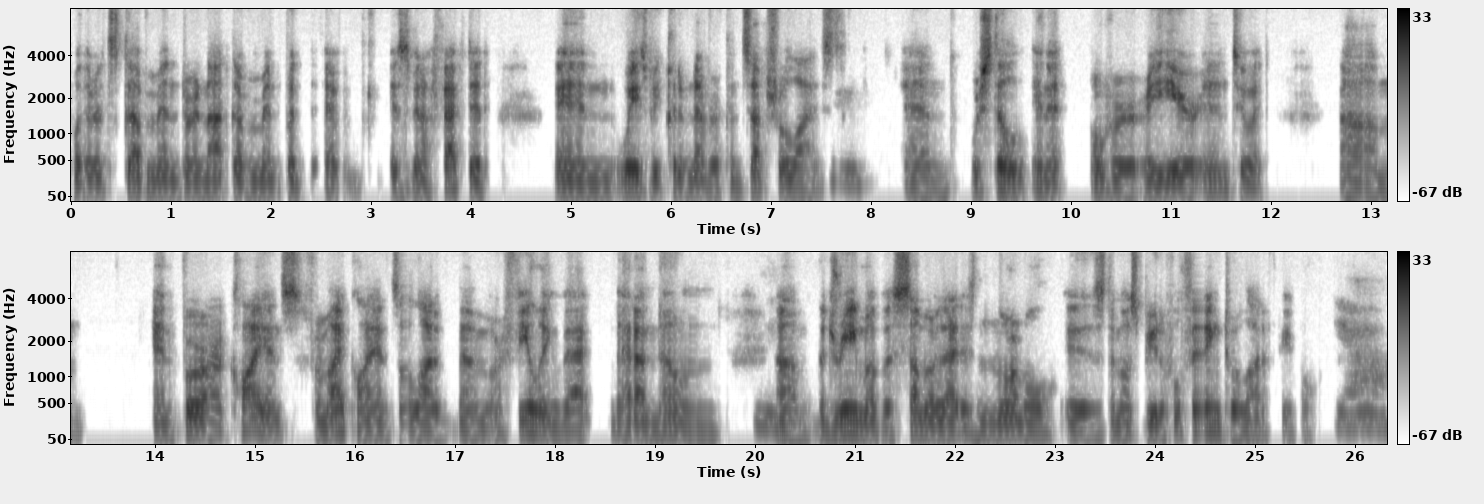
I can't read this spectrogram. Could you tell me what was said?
whether it's government or not government, but it's been affected in ways we could have never conceptualized. Mm-hmm. And we're still in it over a year into it. Um, and for our clients, for my clients, a lot of them are feeling that that unknown Mm. Um, the dream of a summer that is normal is the most beautiful thing to a lot of people. Yeah,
